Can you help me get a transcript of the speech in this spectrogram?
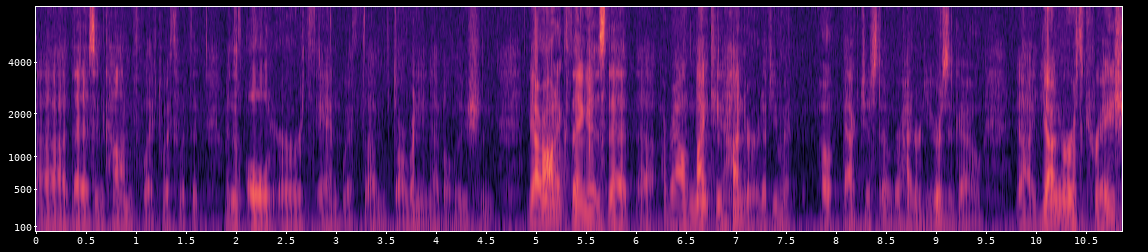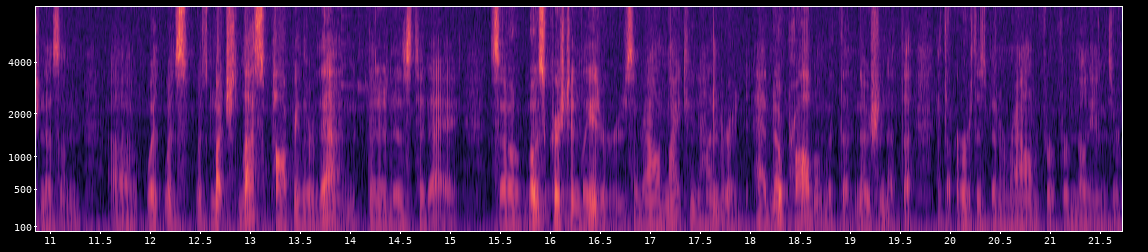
uh, that is in conflict with, with, with an old earth and with um, Darwinian evolution. The ironic thing is that uh, around 1900, if you went oh, back just over 100 years ago, uh, young earth creationism uh, was, was much less popular then than it is today. So most Christian leaders around 1900 had no problem with the notion that the, that the earth has been around for, for millions or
